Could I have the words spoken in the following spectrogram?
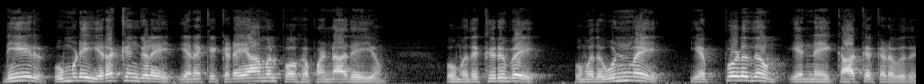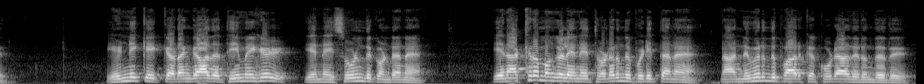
நீர் உம்முடைய இரக்கங்களை எனக்கு கிடையாமல் போக பண்ணாதேயும். உமது கிருபை உமது உண்மை எப்பொழுதும் என்னை காக்க கடவுது. எண்ணிக்கை கடங்காத தீமைகள் என்னை சூழ்ந்து கொண்டன. என் அக்கிரமங்கள் என்னை தொடர்ந்து பிடித்தன. நான் நிமிர்ந்து பார்க்க கூடாது இருந்தது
